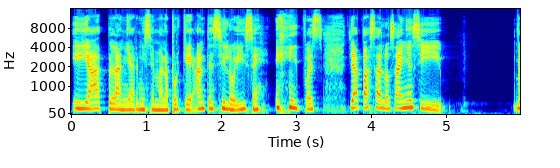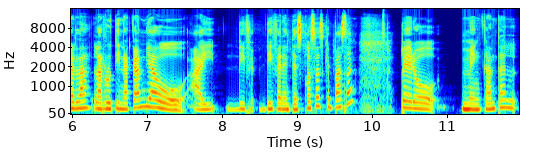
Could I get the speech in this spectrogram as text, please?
y ya planear mi semana, porque antes sí lo hice y pues ya pasan los años y, ¿verdad? La rutina cambia o hay diferentes cosas que pasan, pero me encantan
